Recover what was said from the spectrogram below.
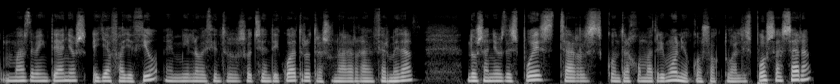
más de 20 años ella falleció en 1984 tras una larga enfermedad. Dos años después Charles contrajo matrimonio con su actual esposa Sara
